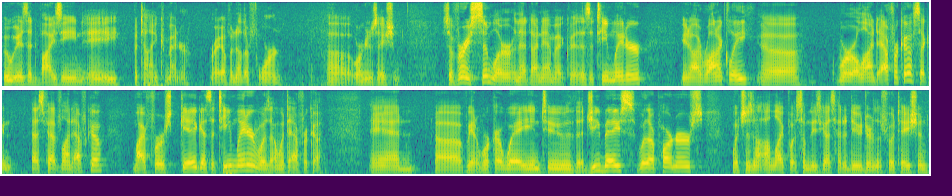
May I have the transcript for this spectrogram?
who is advising a battalion commander, right, of another foreign uh, organization. So very similar in that dynamic. As a team leader, you know, ironically, uh, we're aligned to Africa. Second SFAB's aligned to Africa. My first gig as a team leader was I went to Africa, and uh, we had to work our way into the G base with our partners, which is not unlike what some of these guys had to do during this rotation,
